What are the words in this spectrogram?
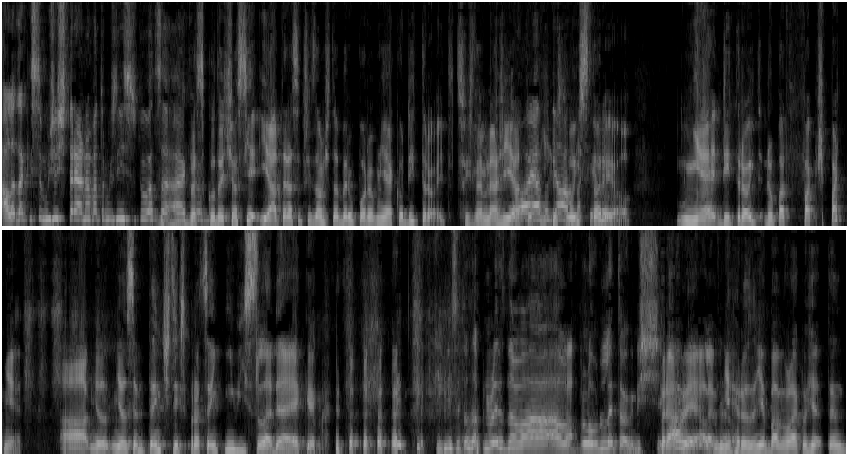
Ale taky si můžeš trénovat různé situace a jako... Ve skutečnosti, já teda se přiznám, že to beru podobně jako Detroit, což znamená, že já Jo, teď já to píšu svoji taky, story, no. jo. Mně Detroit dopad fakt špatně. A měl, měl jsem ten 4% výsledek, jako, si to zapnuli znova a loadli to, když... právě, ale mě hrozně bavilo, jako, že ten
